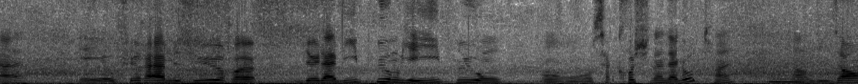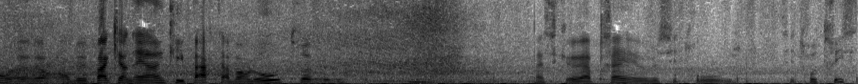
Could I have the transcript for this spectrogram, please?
Hein. Et au fur et à mesure euh, de la vie, plus on vieillit, plus on, on- on s'accroche l'un à l'autre. hein, En disant, euh, on ne veut pas qu'il y en ait un qui parte avant l'autre. euh, parce que après, euh, c'est trop, c'est trop triste.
